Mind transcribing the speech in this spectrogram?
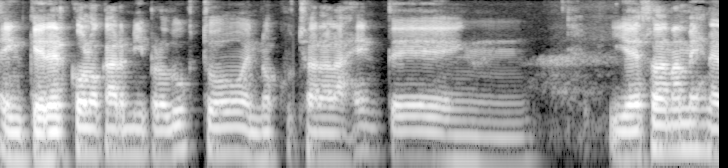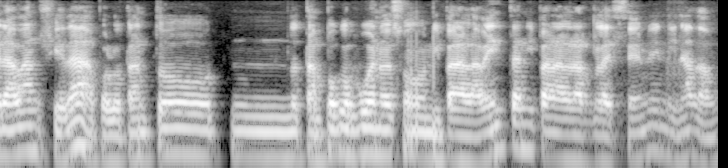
en querer colocar mi producto, en no escuchar a la gente, en y eso además me generaba ansiedad, por lo tanto, mm, no, tampoco es bueno eso ni para la venta, ni para las relaciones, ni nada.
